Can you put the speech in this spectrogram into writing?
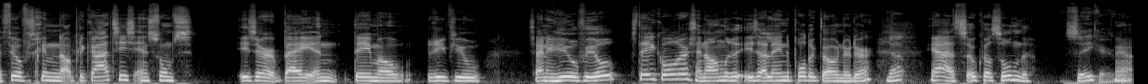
veel verschillende applicaties. En soms is er bij een demo review zijn er heel veel stakeholders. En de andere is alleen de product owner er. Ja, ja het is ook wel zonde. Zeker. Ja,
